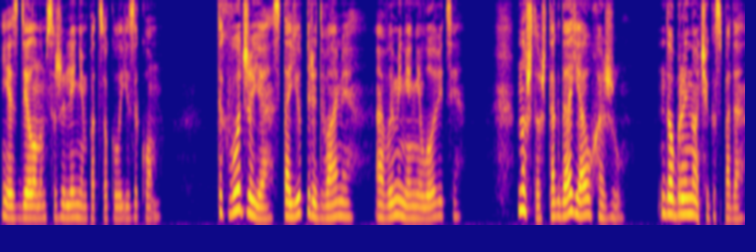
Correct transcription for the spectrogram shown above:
Я сделанным сожалением подсокала языком. «Так вот же я, стою перед вами, а вы меня не ловите. Ну что ж, тогда я ухожу. Доброй ночи, господа».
